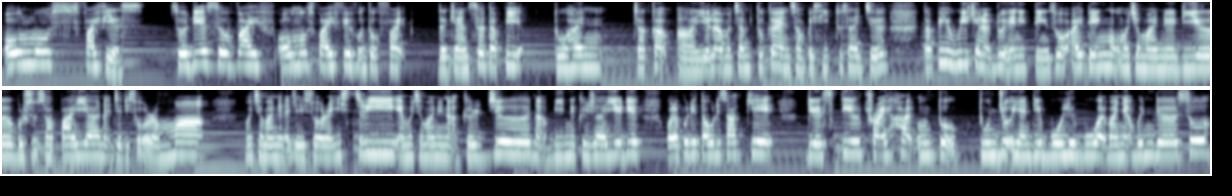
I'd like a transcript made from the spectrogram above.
almost 5 years. So, dia survive almost 5 years untuk fight the cancer tapi Tuhan cakap ah yalah macam tu kan sampai situ saja. Tapi we cannot do anything. So i tengok macam mana dia bersusah payah nak jadi seorang mak macam mana nak jadi seorang isteri and macam mana nak kerja nak bina kerjaya dia. Walaupun dia tahu dia sakit dia still try hard untuk tunjuk yang dia boleh buat banyak benda. So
